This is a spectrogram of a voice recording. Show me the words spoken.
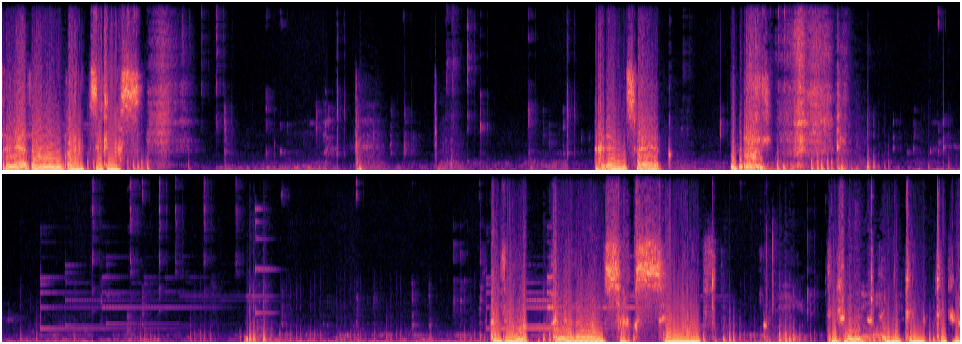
Another one bites at us. I didn't say it. Another, one sucks enough. Did you, did you,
